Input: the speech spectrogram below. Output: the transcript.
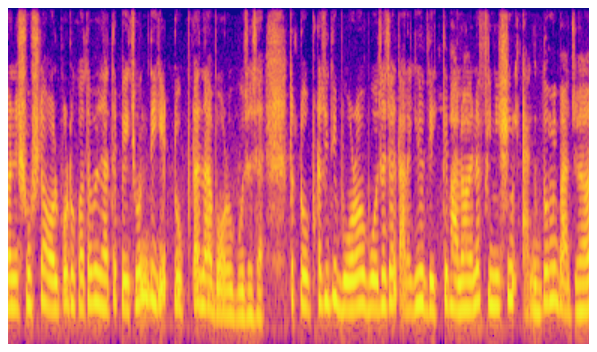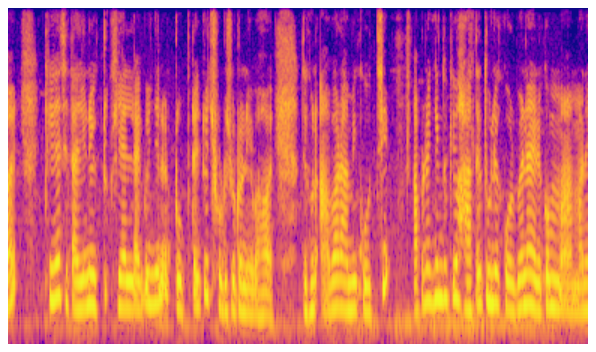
মানে সুচটা অল্প ঢোকাতে হবে যাতে পেছন দিকে টোপটা না বড় বোঝা যায়। তো টোপটা যদি বড় বোঝা যায়, তাহলে কিন্তু দেখতে ভালো হয় না। ফিনিশিং একদমই বাজে হয়। ঠিক আছে? তাই জন্য একটু খেয়াল রাখবেন যেন টোপটা একটু ছোটো ছোটো নেওয়া হয়। দেখুন, আবার আমি করছি। আপনারা কিন্তু কেউ হাতে তুলে করবে না। এরকম মানে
